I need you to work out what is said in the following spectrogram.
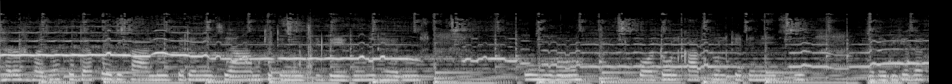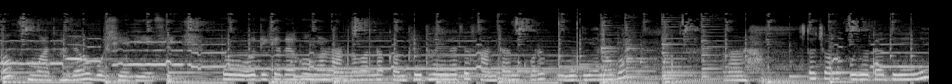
ঢেঁড়স ভাজা। তো দেখো এদিকে আলু কেটে নিয়েছি, আম কেটে নিয়েছি, বেগুন, ঢেঁড়স কুমড়ো, পটল কাঁকরোল কেটে নিয়েছি। আর এদিকে দেখো মাছ ভাজাও বসিয়ে দিয়েছি। তো ওদিকে দেখো আমার রান্নাবান্না কমপ্লিট হয়ে গেছে, স্নান টান করে পুজো দিয়ে নেব। আর তো চলো পুজোটা দিয়ে নিই,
